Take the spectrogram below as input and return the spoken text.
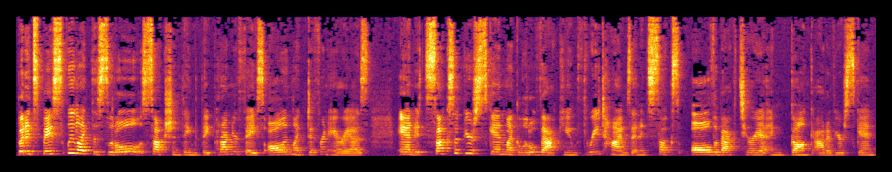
But it's basically like this little suction thing that they put on your face all in like different areas and it sucks up your skin like a little vacuum three times and it sucks all the bacteria and gunk out of your skin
